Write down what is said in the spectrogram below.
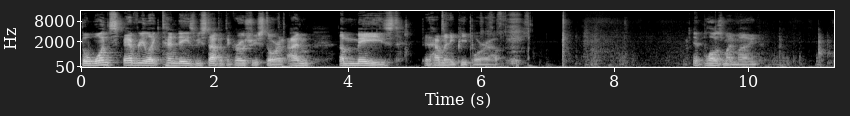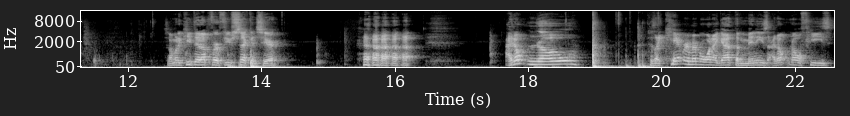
the once every like 10 days we stop at the grocery store, and I'm amazed at how many people are out. It blows my mind. So I'm going to keep that up for a few seconds here. I don't know because I can't remember when I got the minis. I don't know if he's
